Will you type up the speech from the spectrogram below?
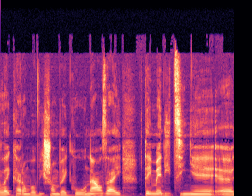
lekárom vo vyššom veku. Naozaj v tej medicíne e,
